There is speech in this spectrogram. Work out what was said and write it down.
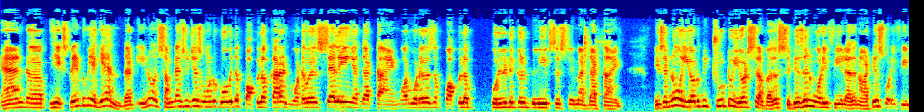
And uh, he explained to me again that, you know, sometimes you just want to go with the popular current, whatever is selling at that time or whatever is a popular political belief system at that time. He said, no, you have to be true to yourself. As a citizen, what you feel, as an artist, what you feel,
